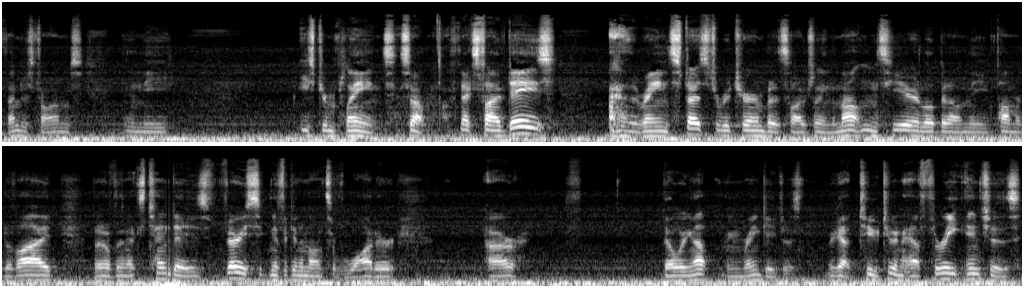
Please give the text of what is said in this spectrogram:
Thunderstorms in the eastern plains. So, next five days, the rain starts to return, but it's largely in the mountains here, a little bit on the Palmer Divide. But over the next 10 days, very significant amounts of water are building up in rain gauges. We got two, two and a half, three inches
